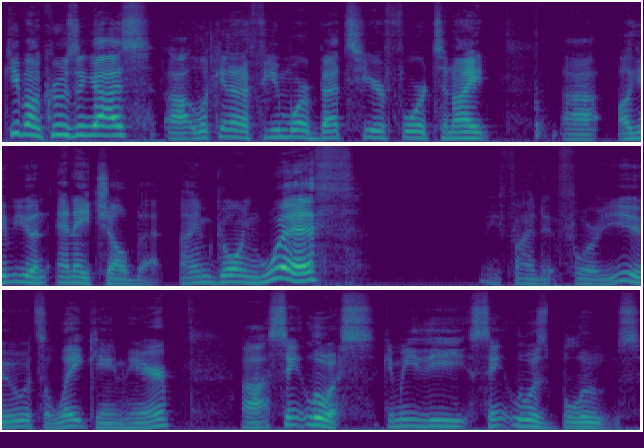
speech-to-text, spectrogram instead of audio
Keep on cruising, guys. Uh, looking at a few more bets here for tonight. Uh, I'll give you an NHL bet. I'm going with. Let me find it for you. It's a late game here. Uh, St. Louis. Give me the St. Louis Blues.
